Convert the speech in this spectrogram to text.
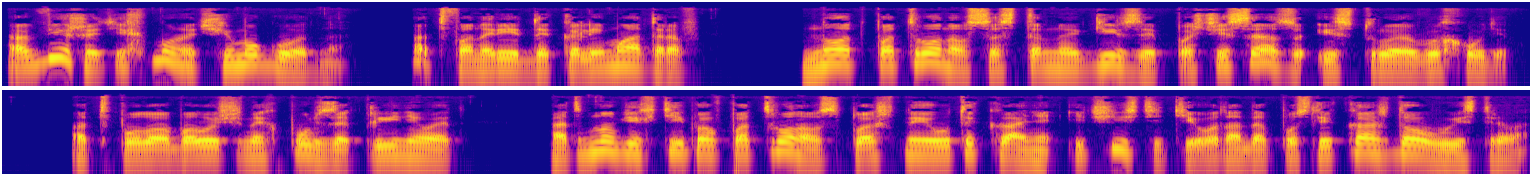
Обвешать их можно чем угодно, от фонарей до коллиматоров, но от патронов с остальной гильзой почти сразу из строя выходит, от полуоболоченных пуль заклинивает, от многих типов патронов сплошные утыкания, и чистить его надо после каждого выстрела.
